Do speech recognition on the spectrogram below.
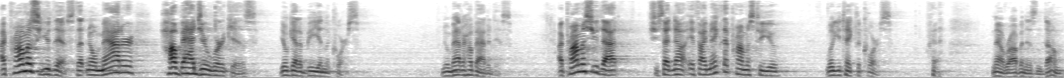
I promise you this, that no matter how bad your work is, you'll get a B in the course. No matter how bad it is. I promise you that. She said, Now, if I make that promise to you, will you take the course? now, Robin isn't dumb.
